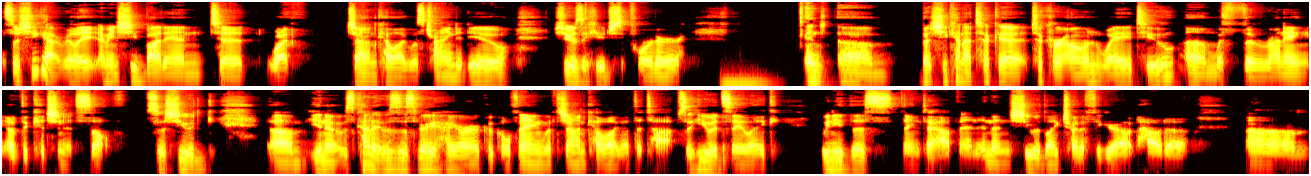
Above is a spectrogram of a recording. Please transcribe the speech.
And so she got really, I mean, she bought in to what John Kellogg was trying to do. She was a huge supporter, and um, but she kind of took a took her own way too um, with the running of the kitchen itself. So she would, um, you know, it was kind of it was this very hierarchical thing with John Kellogg at the top. So he would say like, "We need this thing to happen," and then she would like try to figure out how to um,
